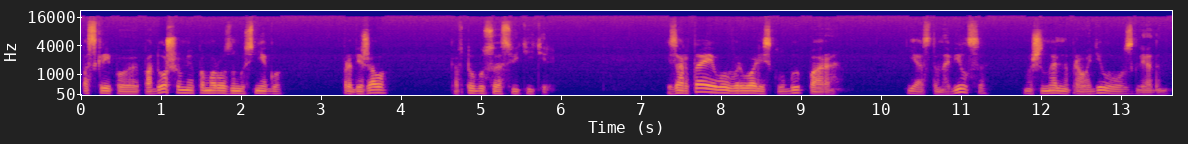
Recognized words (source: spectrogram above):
поскрипывая подошвами по морозному снегу, пробежал к автобусу осветитель. Изо рта его вырвались клубы пара. Я остановился, машинально проводил его взглядом.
